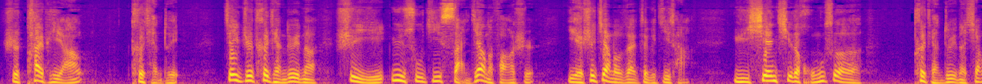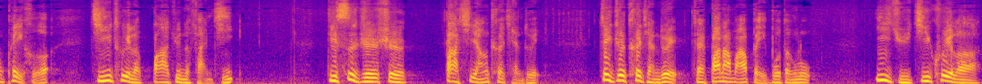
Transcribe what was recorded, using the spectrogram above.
是太平洋特遣队，这支特遣队呢是以运输机伞降的方式，也是降落在这个机场，与先期的红色特遣队呢相配合。击退了巴军的反击。第四支是大西洋特遣队，这支特遣队在巴拿马北部登陆，一举击溃了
